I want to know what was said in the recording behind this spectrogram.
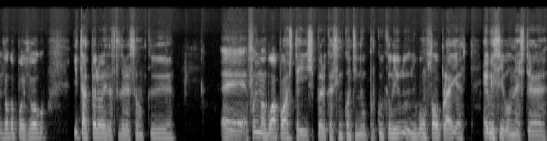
jogo após jogo, e está de parabéns à Federação que é, foi uma boa aposta e espero que assim continue, porque o equilíbrio e o bom futebol praia é visível nesta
